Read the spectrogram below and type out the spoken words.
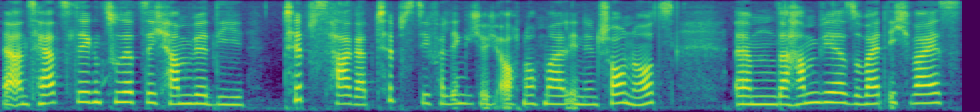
äh, ans Herz legen. Zusätzlich haben wir die Tipps, Hager Tipps, die verlinke ich euch auch nochmal in den Show Notes. Ähm, da haben wir, soweit ich weiß,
